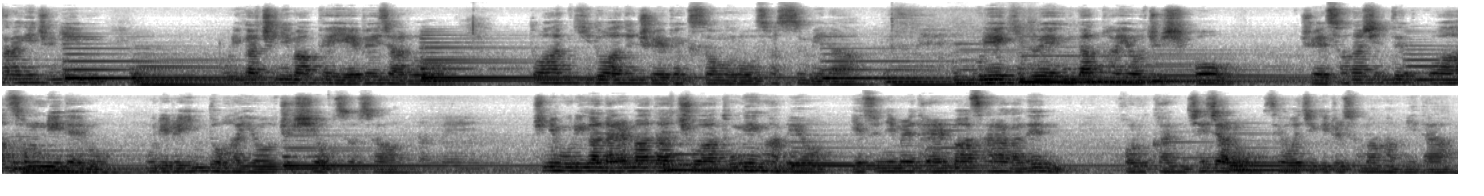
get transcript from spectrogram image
사랑의 주님, 우리가 주님 앞에 예배자로 또한 기도하는 주의 백성으로 섰습니다. 우리의 기도에 응답하여 주시고 주의 선하신 뜻과 섭리대로 우리를 인도하여 주시옵소서. 주님 우리가 날마다 주와 동행하며 예수님을 닮아 살아가는 거룩한 제자로 세워지기를 소망합니다.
